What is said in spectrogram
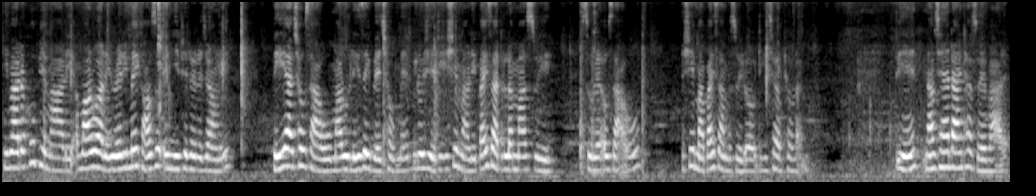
ဒီမှာတစ်ခုပြင်မှာလေအမားတို့ကလေ ready made ခေါင်းစုပ်အင်ကြီးဖြစ်တဲ့ကြောင့်လေဘေးကချုပ်စာကိုမတို့လေးစိတ်ပဲချုပ်မယ်ပြီးလို့ရှိရင်ဒီအရှိမလေးပိုက်စာတစ်လက်မဆွေဆိုတဲ့ဥစ္စာကိုအရှိမပိုက်စာမဆွေတော့ဒီချက်ဖြုတ်လိုက်မယ် ပြီးရင်နောက်ချမ်းအတိုင်းထပ်ဆွဲပါတဲ့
